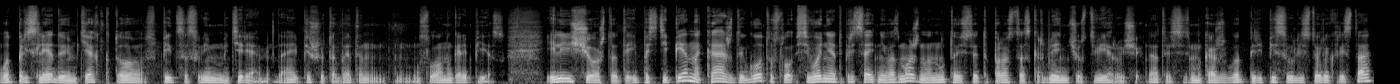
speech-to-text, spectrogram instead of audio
вот преследуем тех, кто спит со своими матерями, да, и пишут об этом, условно говоря, пьесу. Или еще что-то. И постепенно каждый год, услов... сегодня это представить невозможно, ну, то есть это просто оскорбление чувств верующих, да, то есть если мы каждый год переписывали историю Христа,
